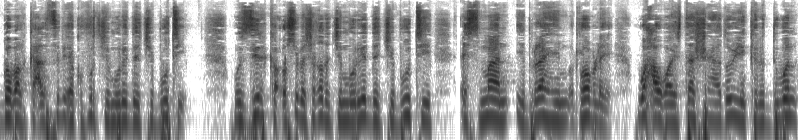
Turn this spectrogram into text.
gobolka alsabiix ee koonfurta jamhuuriyadda jabuuti wasiirka cusub ee shaqada jamhuuriyadda jabuuti cismaan ibraahim roble waxa uu haystaa shahaadooyin kala duwan.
